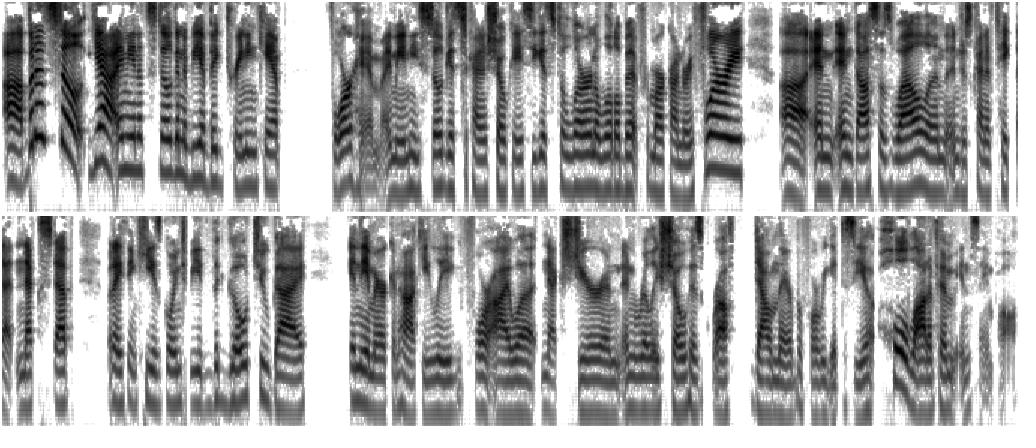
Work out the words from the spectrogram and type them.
Uh, but it's still, yeah, I mean, it's still going to be a big training camp for him. I mean, he still gets to kind of showcase. He gets to learn a little bit from Marc Andre Fleury uh, and and Gus as well, and and just kind of take that next step. But I think he is going to be the go to guy in the American Hockey League for Iowa next year, and and really show his gruff down there before we get to see a whole lot of him in St. Paul.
